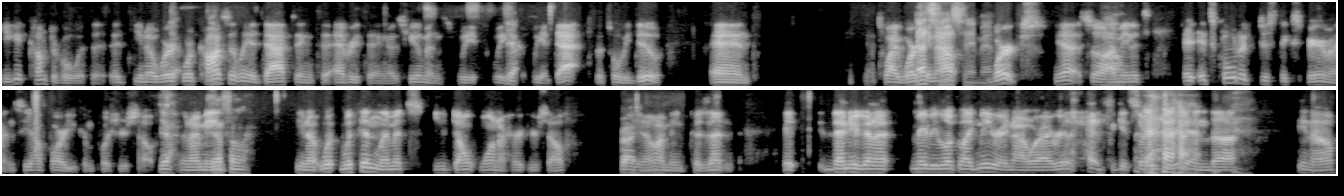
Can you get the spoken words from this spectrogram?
you get comfortable with it. it you know, we're Yeah. we're constantly adapting to everything as humans. We we Yeah. we adapt. That's what we do, and that's why working That's out man. works. Yeah. So I mean, it's it, it's cool to just experiment and see how far you can push yourself. Yeah, And I mean, definitely you know, w- within limits, you don't want to hurt yourself. right You know, I mean, because then it then you're gonna maybe look like me right now, where I really had to get surgery and uh, you know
